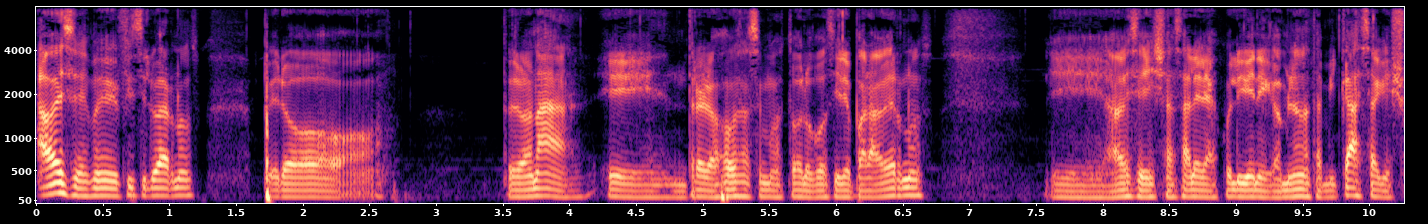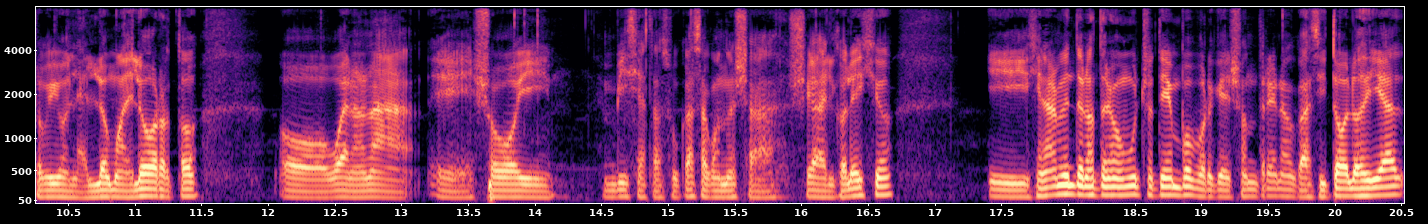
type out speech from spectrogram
A veces es medio difícil vernos, pero, pero nada, entre los dos hacemos todo lo posible para vernos. A veces ella sale de la escuela y viene caminando hasta mi casa, que yo vivo en la loma del orto. O bueno, nada, yo voy en bici hasta su casa cuando ella llega del colegio. Y generalmente no tenemos mucho tiempo porque yo entreno casi todos los días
